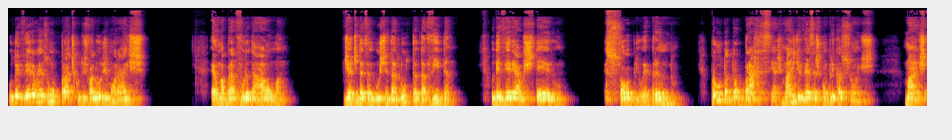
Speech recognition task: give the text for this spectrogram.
o dever é o resumo prático dos valores morais. É uma bravura da alma diante das angústias da luta da vida. O dever é austero, é sóbrio, é brando, pronto a dobrar-se às mais diversas complicações, mas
